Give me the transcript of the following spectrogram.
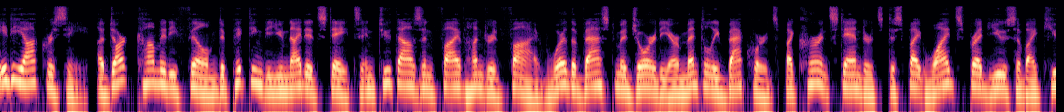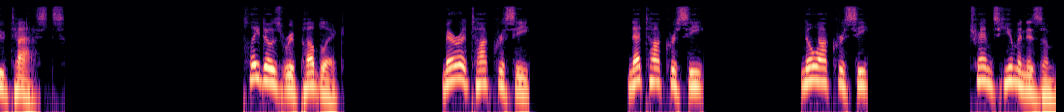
Idiocracy, a dark comedy film depicting the United States in 2505 where the vast majority are mentally backwards by current standards despite widespread use of IQ tests. Plato's Republic. Meritocracy. Netocracy. Noocracy. Transhumanism.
